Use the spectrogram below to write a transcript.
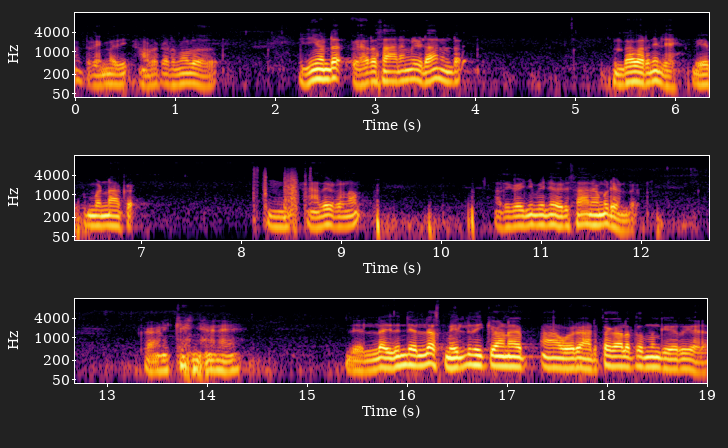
അത്രയും മതി. അവിടെ കിടന്നോളൂ അത്. ഇനിയുണ്ട്. വേറെ സാധനങ്ങൾ ഇടാനുണ്ട്. എന്താ പറഞ്ഞില്ലേ? വേപ്പും പിണ്ണാക്ക് അത് അതിടണം അത് കഴിഞ്ഞ് പിന്നെ ഒരു സാധനം കൂടി ഉണ്ട്. കാണിക്കാൻ ഞാൻ ഇതെല്ലാം ഇതിന്റെ എല്ലാം സ്മെല്ല് നിൽക്കുകയാണെങ്കിൽ ആ ഒരു അടുത്ത കാലത്തൊന്നും കയറുകയില്ല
